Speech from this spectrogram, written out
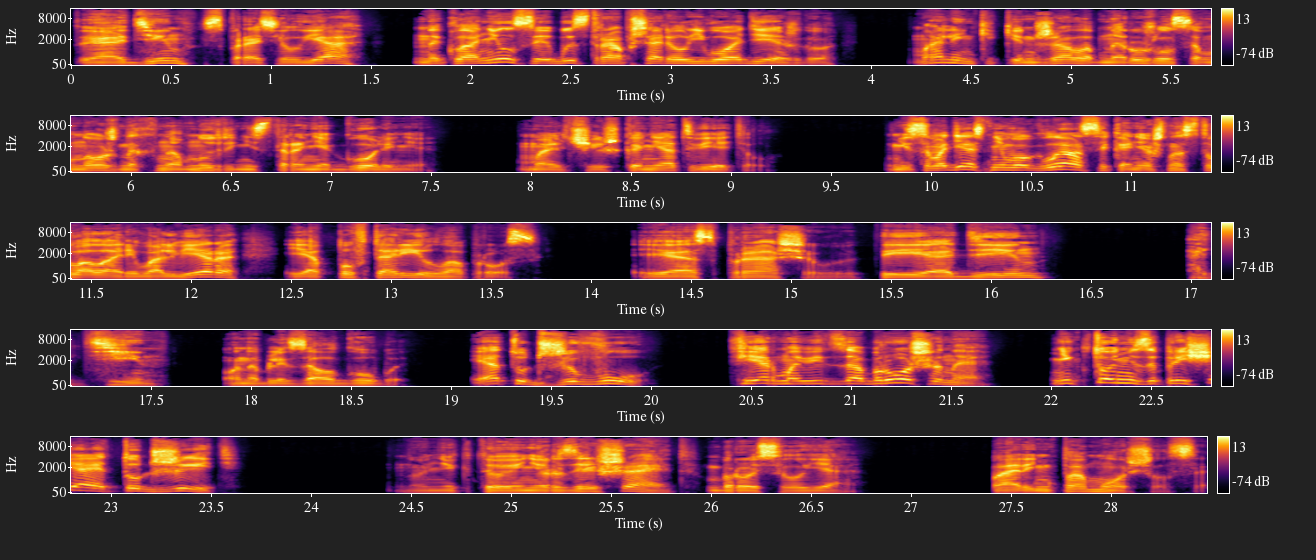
«Ты один?» — спросил я, наклонился и быстро обшарил его одежду. Маленький кинжал обнаружился в ножнах на внутренней стороне голени. Мальчишка не ответил. Не сводя с него глаз и, конечно, ствола револьвера, я повторил вопрос. «Я спрашиваю, ты один?» «Один», — он облизал губы. «Я тут живу. Ферма ведь заброшенная. Никто не запрещает тут жить». «Но никто и не разрешает», — бросил я. Парень поморщился.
